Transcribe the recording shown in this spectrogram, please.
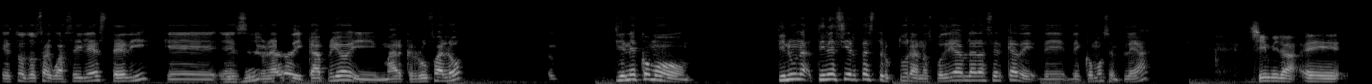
estos dos alguaciles, Teddy, que es Leonardo DiCaprio y Mark Ruffalo, tiene como. Tiene, una, tiene cierta estructura. ¿Nos podría hablar acerca de, cómo se emplea? Sí, mira, eh,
